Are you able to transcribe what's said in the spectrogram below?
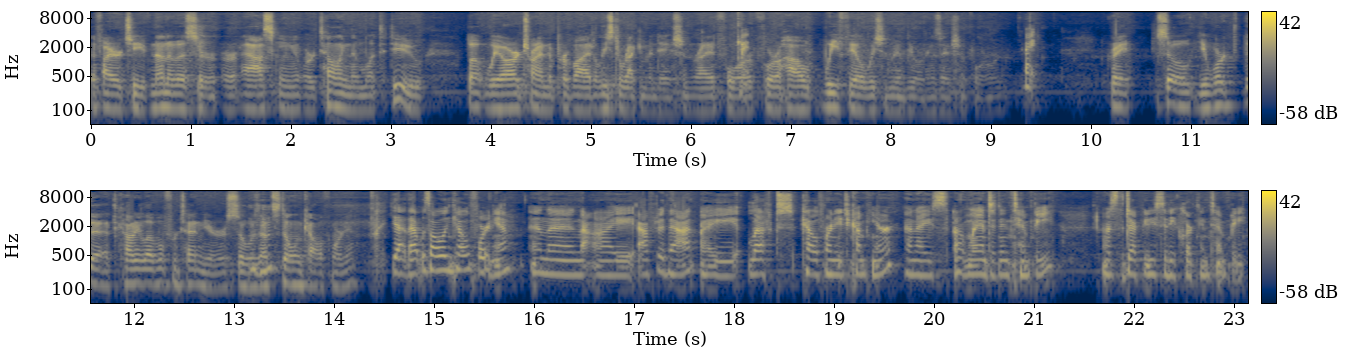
the fire chief. None of us are, are asking or telling them what to do, but we are trying to provide at least a recommendation, right, for Right. for how we feel we should move the organization forward. Right. Great. So you worked at the county level for ten years. So was Mm-hmm. that still in California? Yeah, that was all in California, and then I after that I left California to come here, and I uh, landed in Tempe. I was the deputy city clerk in Tempe.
